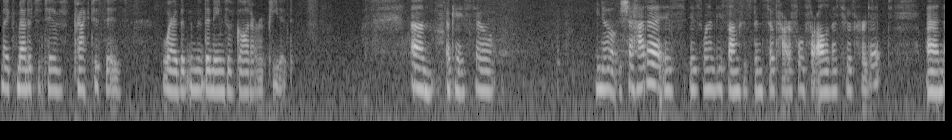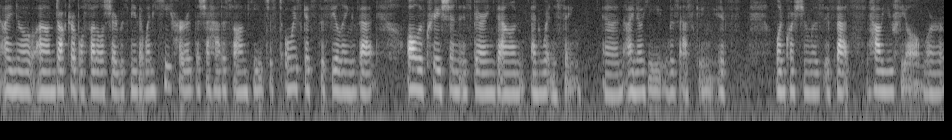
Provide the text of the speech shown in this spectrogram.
like meditative practices, where the the names of God are repeated. Um, okay, so you know, Shahada is is one of these songs that's been so powerful for all of us who have heard it. And I know um, Dr. Abou El Fadl shared with me that when he heard the Shahada song, he just always gets the feeling that all of creation is bearing down and witnessing. And I know he was asking if one question was if that's how you feel or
